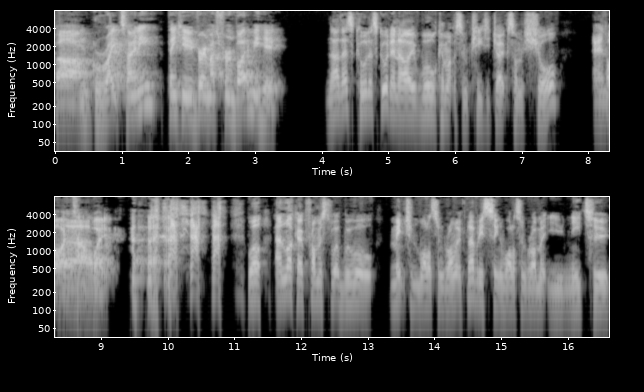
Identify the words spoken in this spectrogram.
Um, great, Tony. Thank you very much for inviting me here. No, that's cool. That's good. And I will come up with some cheesy jokes, I'm sure. And oh, I can't um, wait. well, and like I promised, we will mention Wallace and Gromit. If nobody's seen Wallace and Gromit, you need to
